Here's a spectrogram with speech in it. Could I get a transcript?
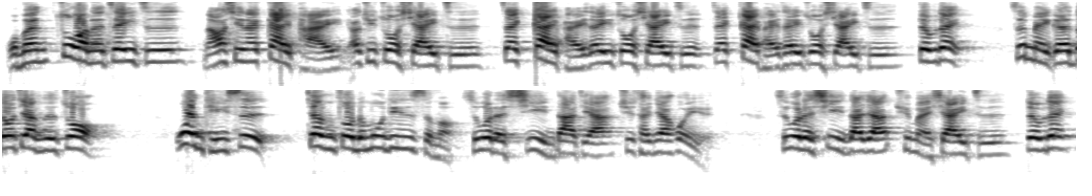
我们做完了这一只，然后现在盖牌要去做下一只，再盖牌再去做下一只，再盖牌再去做下一只，对不对？是每个人都这样子做。问题是这样做的目的是什么？是为了吸引大家去参加会员，是为了吸引大家去买下一只，对不对？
